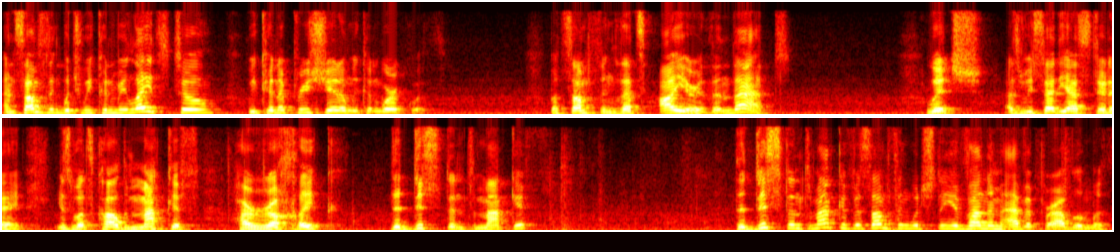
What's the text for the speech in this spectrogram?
And something which we can relate to, we can appreciate and we can work with. But something that's higher than that, which, as we said yesterday, is what's called makif harachik, the distant makif, the distant makif is something which the Yavanim have a problem with.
